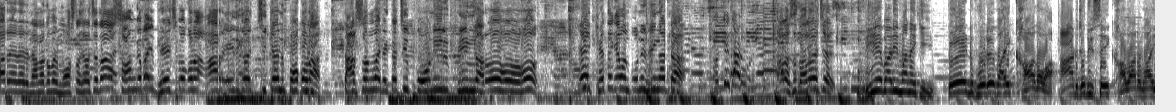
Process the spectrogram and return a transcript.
আরে আরে নানা রকমের মশলা চলছে না সঙ্গে ভাই ভেজ পকোড়া আর এইদিকে চিকেন পকোড়া। তার সঙ্গে ভাই দেখতে পাচ্ছি পনির ফিঙ্গার। ও হো হো এই খেতে কেমন পনির ফিঙ্গারটা? সত্যি সে ভালো হয়েছে। বিয়ে বাড়ি মানে কি? পেট ভরে ভাই খাওয়া দাওয়া। আর যদি সেই খাবার ভাই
